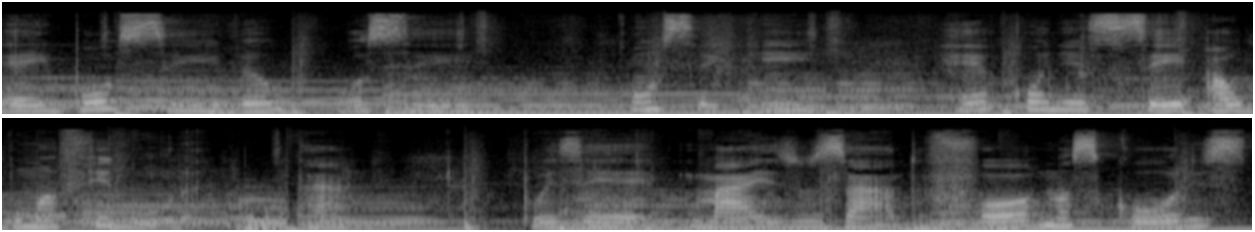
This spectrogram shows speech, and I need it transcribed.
é impossível você conseguir reconhecer alguma figura, tá? Pois é mais usado formas, cores,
